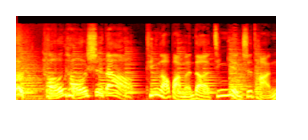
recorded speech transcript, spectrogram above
头头是道，听老板们的经验之谈。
